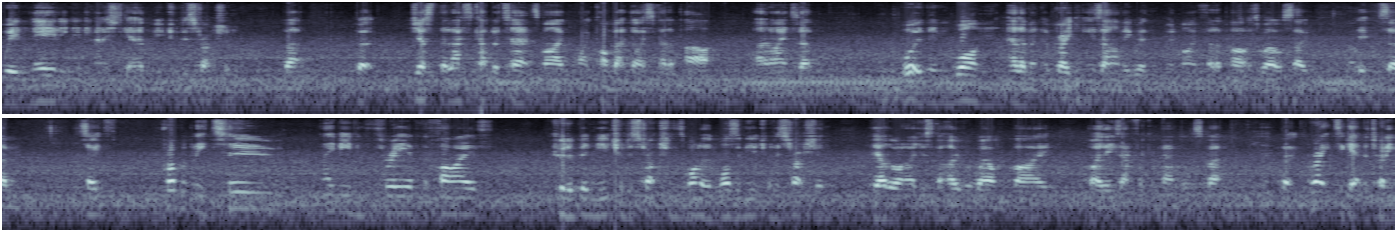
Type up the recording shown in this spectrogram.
win. Nearly, nearly managed to get a mutual destruction. But but just the last couple of turns, my, my combat dice fell apart, and I ended up within one element of breaking his army when, when mine fell apart as well. So it was um, so it's probably two, maybe even three of the five could have been mutual destructions. One of them was a mutual destruction. The other one I just got overwhelmed by by these African vandals. But but great to get the 20,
